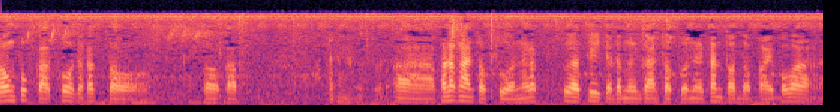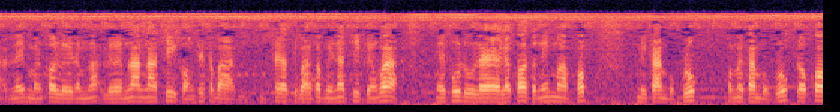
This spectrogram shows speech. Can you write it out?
ร้องทุกข์กล่าวโทษนะครับต่อต่อกับอ่าพนักงานสอบสวนนะครับ เพื่อที่จะดำเนินการสอบสวนในขั้นตอนต่อไป เพราะว่าอันนี้มันก็เลยอำนาจเลยอำนาจหน้าที่ของเทศบาลเทศบาลก็มีหน้าที่เพียงว่าในผู้ดูแล แล้วก็ตอนนี้มาพบมีการบุกรุกพอมีการบุกรุกเราก็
